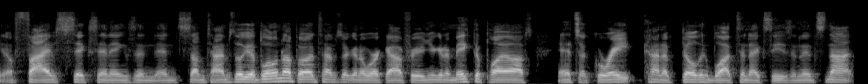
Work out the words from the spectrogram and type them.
you know five six innings, and and sometimes they'll get blown up, other times they're going to work out for you, and you're going to make the playoffs, and it's a great kind of building block to next season. It's not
